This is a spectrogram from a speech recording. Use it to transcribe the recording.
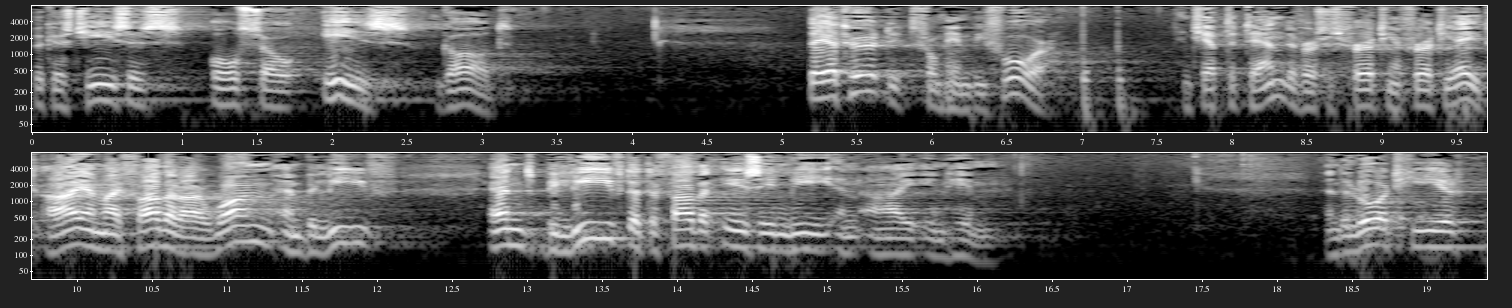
because Jesus also is God. They had heard it from him before. In chapter 10, the verses 30 and 38, I and my Father are one and believe, and believe that the Father is in me and I in him. And the Lord here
